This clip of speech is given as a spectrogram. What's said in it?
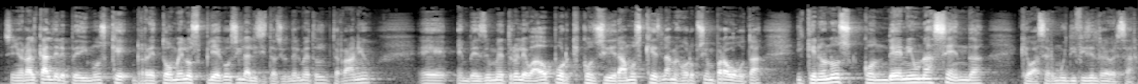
Señor alcalde, le pedimos que retome los pliegos y la licitación del metro subterráneo eh, en vez de un metro elevado porque consideramos que es la mejor opción para Bogotá y que no nos condene una senda que va a ser muy difícil reversar.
